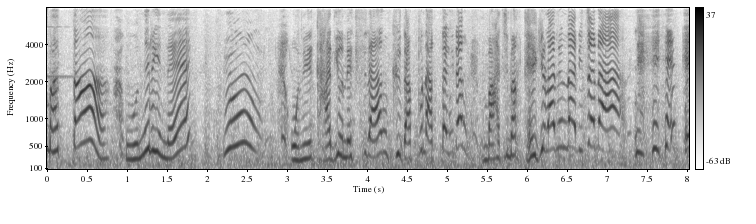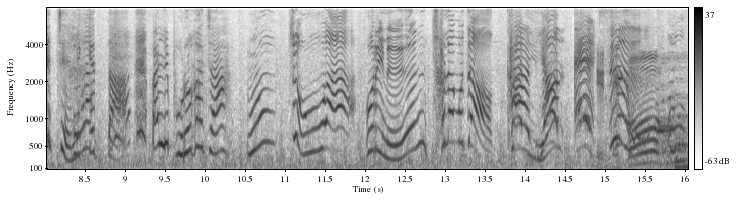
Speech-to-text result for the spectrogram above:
맞다. 오늘이네. 응. 오늘 가디언 엑스랑 그 나쁜 악당이랑 마지막 대결하는 날이잖아. 재밌겠다. 빨리 보러 가자. 응, 좋아. 우리는 천하무적 가디언 엑스. 어,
